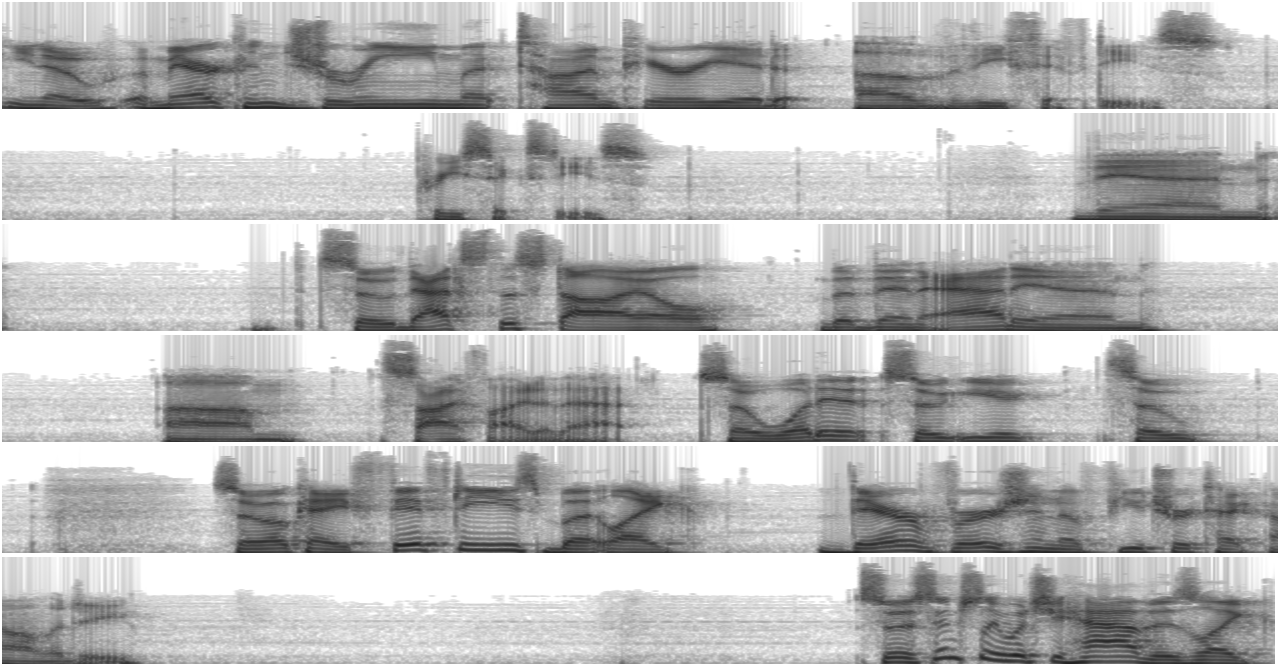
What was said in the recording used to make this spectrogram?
you know, American dream time period of the 50s, pre 60s. Then, so that's the style, but then add in um, sci fi to that. So, what if, so you, so, so, okay, 50s, but like their version of future technology. So essentially, what you have is like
